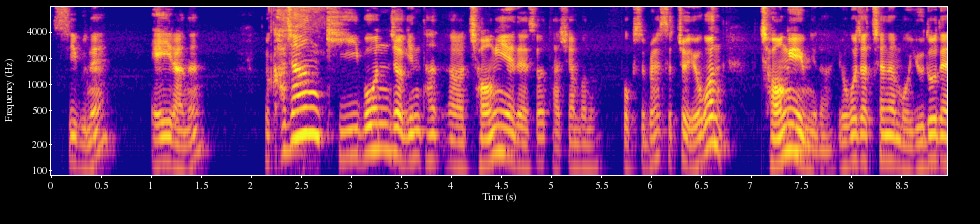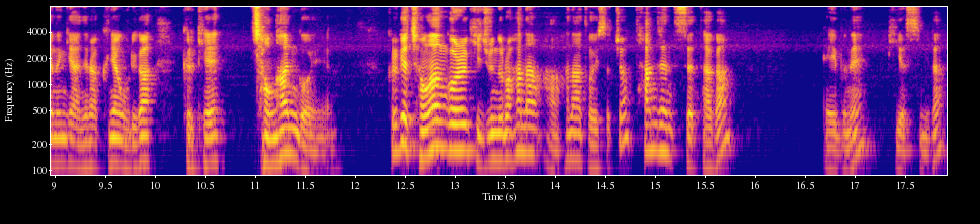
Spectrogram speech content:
C분의 A라는 가장 기본적인 어, 정의에 대해서 다시 한번 복습을 했었죠. 요건 정의입니다. 요거 자체는 뭐 유도되는 게 아니라 그냥 우리가 그렇게 정한 거예요. 그렇게 정한 걸 기준으로 하나, 아, 하나 더 있었죠? 탄젠트 세타가 A분의 B였습니다.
